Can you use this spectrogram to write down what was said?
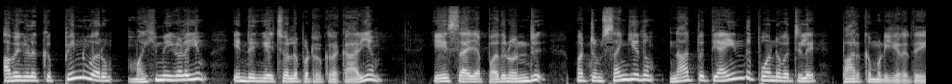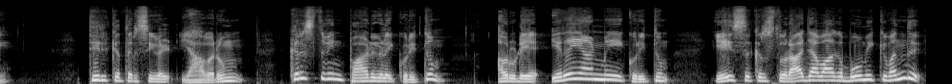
அவைகளுக்கு பின்வரும் மகிமைகளையும் என்று இங்கே சொல்லப்பட்டிருக்கிற காரியம் ஏசாய பதினொன்று மற்றும் சங்கீதம் நாற்பத்தி ஐந்து போன்றவற்றிலே பார்க்க முடிகிறது. தீர்க்கதரிசிகள் யாவரும் கிறிஸ்துவின் பாடுகளை குறித்தும் அவருடைய இறையாண்மையை குறித்தும் இயேசு கிறிஸ்து ராஜாவாக பூமிக்கு வந்து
